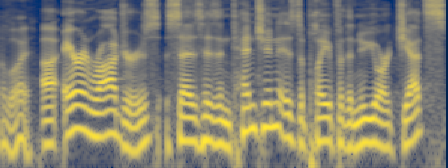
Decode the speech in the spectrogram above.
Oh, boy. Uh, Aaron Rodgers says his intention is to play for the New York Jets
